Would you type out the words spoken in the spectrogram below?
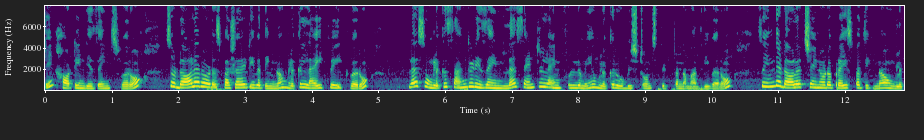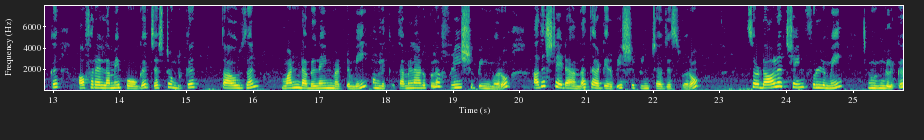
செயின் ஹாட்டின் டிசைன்ஸ் வரும். ஸோ டாலரோட ஸ்பெஷாலிட்டி பார்த்திங்கன்னா உங்களுக்கு லைட் வெயிட் வரும். ப்ளஸ் உங்களுக்கு சங்கு டிசைனில் சென்ட்ரல் லைன் ஃபுல்லுமே உங்களுக்கு ரூபி ஸ்டோன்ஸ் ஃபிட் பண்ண மாதிரி வரும். ஸோ இந்த டாலர் செயினோட ப்ரைஸ் பார்த்திங்கன்னா உங்களுக்கு ஆஃபர் எல்லாமே போக ஜஸ்ட் உங்களுக்கு தௌசண்ட் ஒன் டபுள் நைன் மட்டுமே உங்களுக்கு தமிழ்நாடுக்குள்ளே ஃப்ரீ ஷிப்பிங் வரும். அதர் ஸ்டேட்டாக இருந்தால் தேர்ட்டி ருபீஸ் ஷிப்பிங் சார்ஜஸ் வரும். ஸோ டாலர் செயின் ஃபுல்லுமே உங்களுக்கு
